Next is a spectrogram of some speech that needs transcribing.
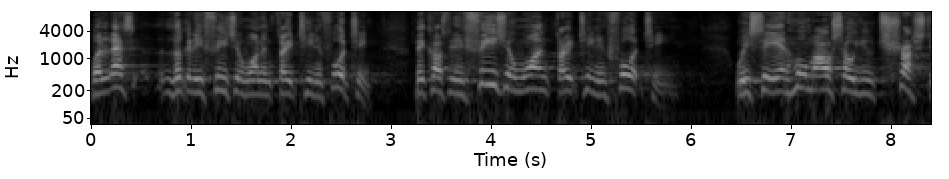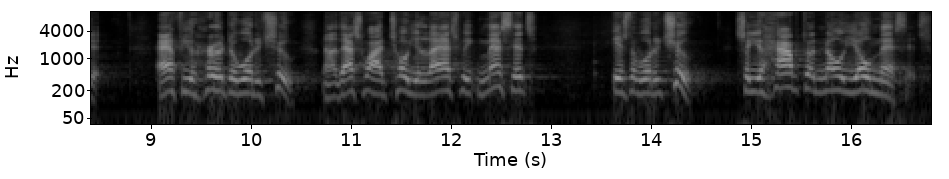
But let's look at Ephesians 1 and 13 and 14. Because in Ephesians 1 13 and 14, we see, In whom also you trusted after you heard the word of truth. Now, that's why I told you last week message is the word of truth. So you have to know your message.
